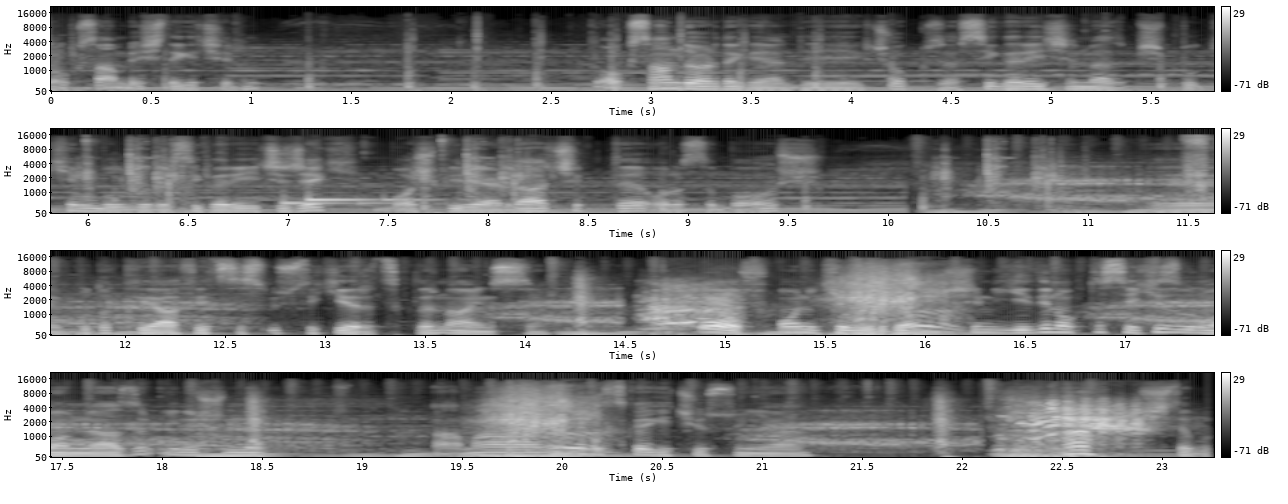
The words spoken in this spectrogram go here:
95'te geçelim. 94'e geldik. Çok güzel. Sigara içilmezmiş. Bu kim buldu da sigara içecek? Boş bir yer daha çıktı. Orası boş. Ee, bu da kıyafetsiz. Üstteki yaratıkların aynısı. Of 12 vurdum. Şimdi 7.8 vurmam lazım. Yine şunu... Aman ne ıska geçiyorsun ya. Hah işte bu.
